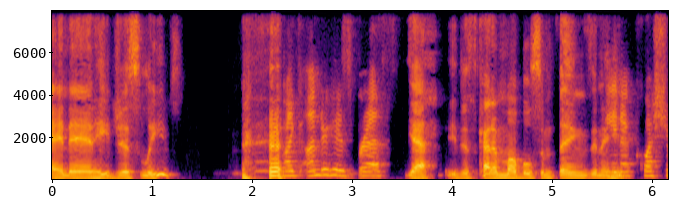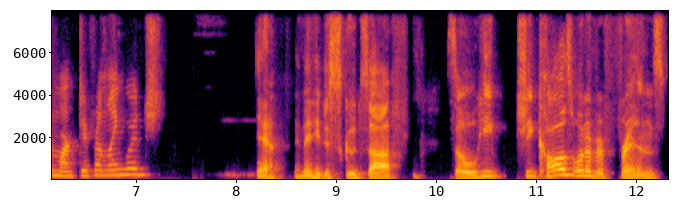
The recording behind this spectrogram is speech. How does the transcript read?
and then he just leaves. like under his breath yeah, he just kind of mumbles some things, and then he, in a question mark different language. Yeah, and then he just scoots off. So he she calls one of her friends,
